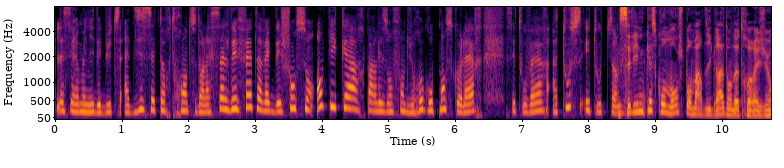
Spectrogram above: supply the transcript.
La cérémonie débute à 17h30 dans la salle des fêtes avec des chansons en picard par les enfants du regroupement scolaire. C'est ouvert à tous et toutes. Céline, qu'est-ce qu'on mange pour Mardi Gras dans notre région?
